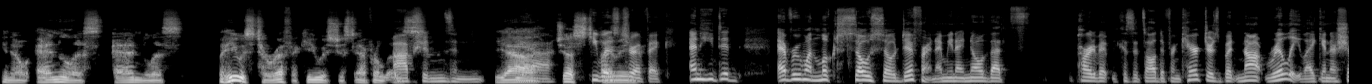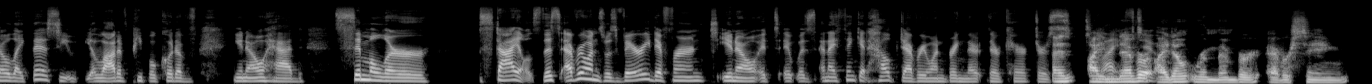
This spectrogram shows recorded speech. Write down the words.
you know, endless, endless. But he was terrific. He was just effortless. Options and yeah, yeah. just he was I mean, terrific. And he did everyone looked so so different. I mean, I know that's part of it because it's all different characters but not really like in a show like this you, a lot of people could have you know had similar styles. This everyone's was very different you know it it was and i think it helped everyone bring their their characters and i never too. i don't remember ever seeing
